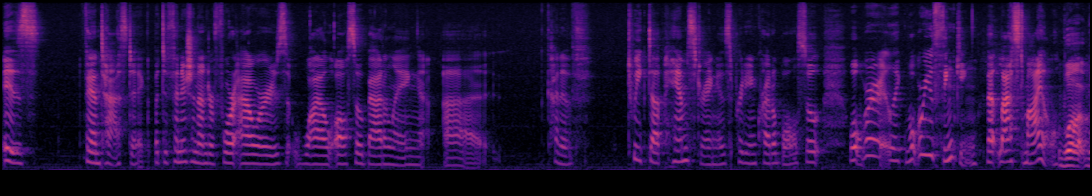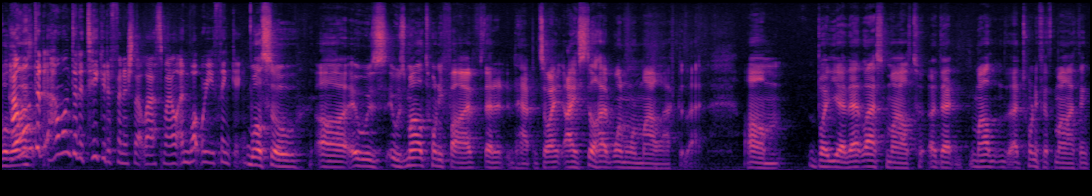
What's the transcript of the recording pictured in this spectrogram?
is fantastic. But to finish in under four hours while also battling uh, kind of tweaked up hamstring is pretty incredible. So, what were like what were you thinking that last mile? well, well, how last, long did how long did it take you to finish that last mile, and what were you thinking? Well, so uh, it was it was mile 25 that it happened. So I, I still had one more mile after that. Um, but yeah, that last mile, t- uh, that mile, that 25th mile, I think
